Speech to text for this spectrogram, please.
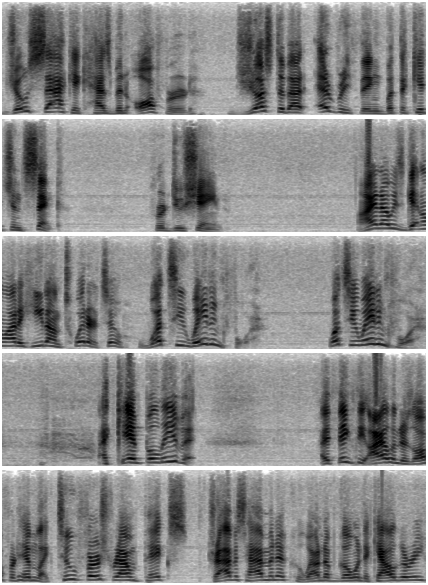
Joe Sakic has been offered just about everything but the kitchen sink for Duchene. I know he's getting a lot of heat on Twitter, too. What's he waiting for? What's he waiting for? I can't believe it. I think the Islanders offered him like two first round picks, Travis Hamonic, who wound up going to Calgary.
